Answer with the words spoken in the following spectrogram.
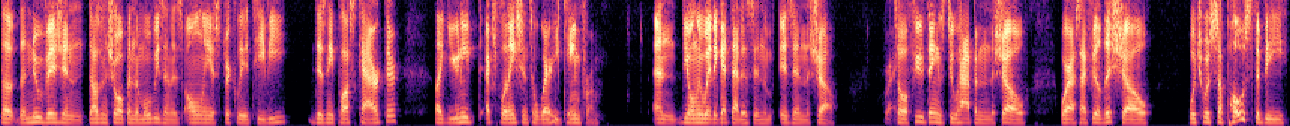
the the new vision doesn't show up in the movies and is only a strictly a TV Disney Plus character, like you need explanation to where he came from. And the only way to get that is in the is in the show. Right. So a few things do happen in the show, whereas I feel this show, which was supposed to be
